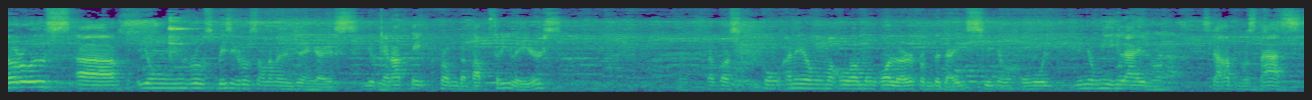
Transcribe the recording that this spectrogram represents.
So rules, uh, yung rules, basic rules lang naman Jenga is you cannot take from the top three layers. Tapos, kung ano yung makuha mong color from the dice, yun yung, yun yung hihilahin mo. Tapos kakapit sa taas.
